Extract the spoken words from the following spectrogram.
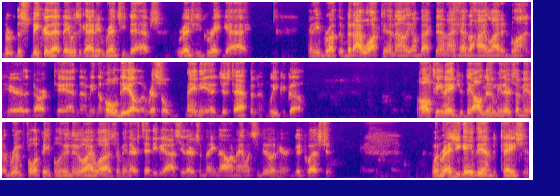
the, the speaker that day was a guy named Reggie Dabbs. Reggie's a great guy and he brought the but i walked in now you know back then i had the highlighted blonde hair the dark tan. I mean the whole deal the wrestlemania just happened a week ago. All teenagers they all knew me. There's i mean a room full of people who knew who i was. I mean there's ted DiBiase there's a million dollar man. What's he doing here? Good question. When reggie gave the invitation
